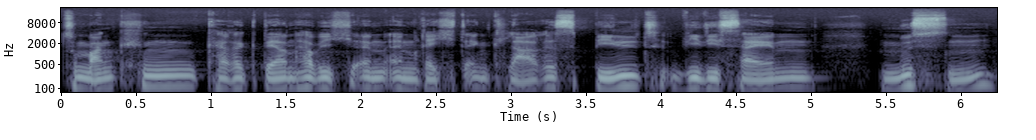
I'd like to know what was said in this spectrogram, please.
zu manchen Charakteren habe ich ein, ein recht ein klares Bild, wie die sein müssen.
